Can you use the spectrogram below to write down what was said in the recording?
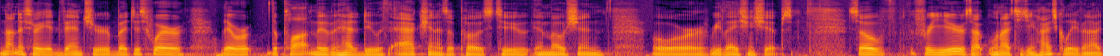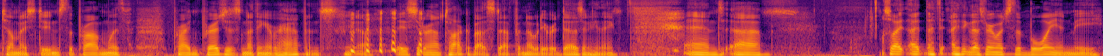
not necessarily adventure, but just where there were the plot movement had to do with action as opposed to emotion or relationships. So for years, I, when I was teaching high school, even I would tell my students the problem with Pride and Prejudice: nothing ever happens. You know, they sit around and talk about stuff, but nobody ever does anything, and. Uh, so I, I, th- I, think that's very much the boy in me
